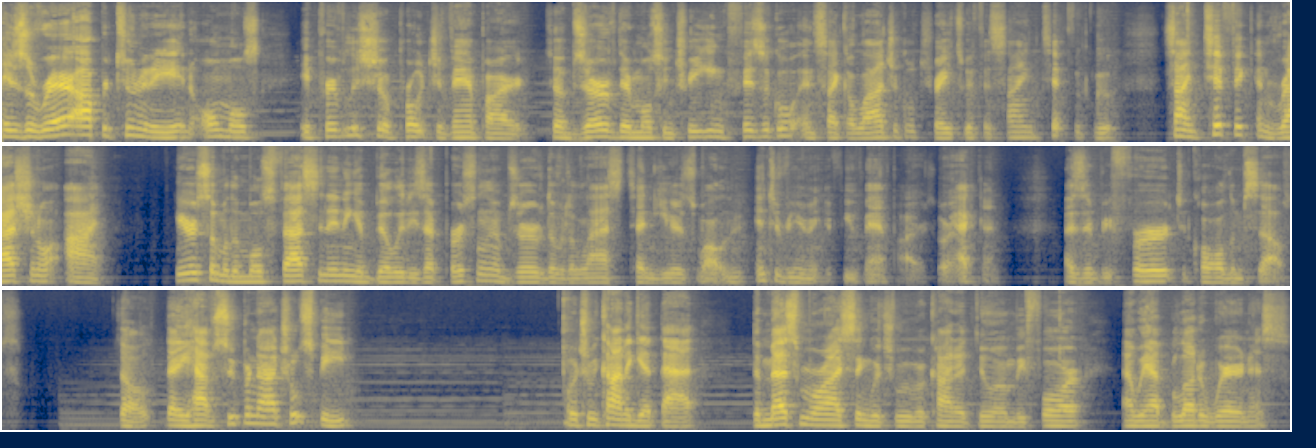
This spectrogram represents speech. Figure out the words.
It is a rare opportunity and almost a privilege to approach a vampire to observe their most intriguing physical and psychological traits with a scientific, scientific and rational eye. Here are some of the most fascinating abilities I personally observed over the last 10 years while interviewing a few vampires, or Ekon, as they prefer to call themselves. So they have supernatural speed, which we kind of get that. The mesmerizing, which we were kind of doing before, and we have blood awareness.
